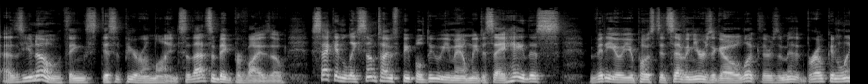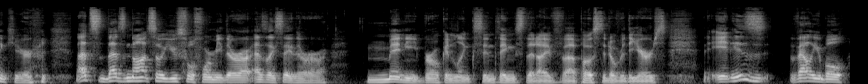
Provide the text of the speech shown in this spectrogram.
as you know, things disappear online, so that's a big proviso. Secondly, sometimes people do email me to say, "Hey, this video you posted seven years ago, look, there's a broken link here." that's that's not so useful for me. There are, as I say, there are many broken links in things that I've uh, posted over the years. It is valuable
